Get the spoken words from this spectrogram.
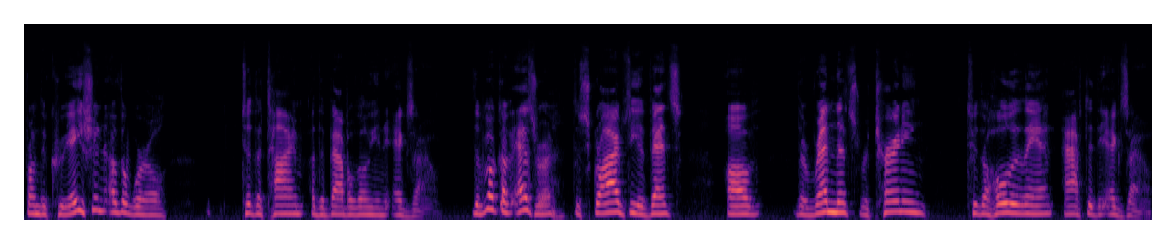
from the creation of the world to the time of the Babylonian exile. The book of Ezra describes the events of the remnants returning to the Holy Land after the exile.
